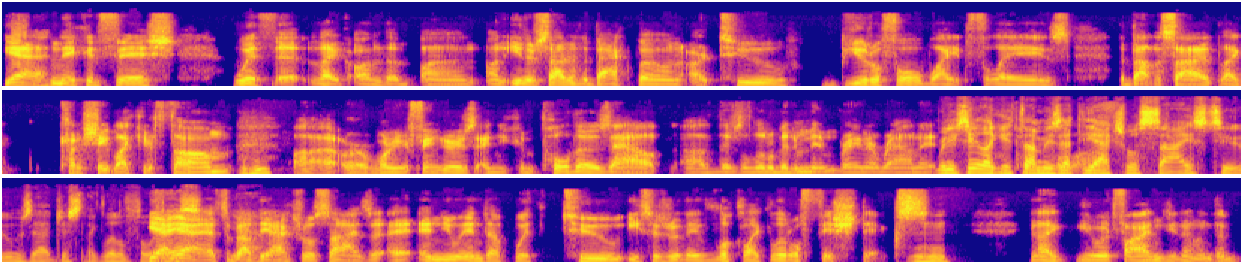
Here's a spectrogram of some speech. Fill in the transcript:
Yeah, naked fish with uh, like on the on on either side of the backbone are two beautiful white fillets about the size like kind of shaped like your thumb Mhm. uh, or one of your fingers, and you can pull those out. Uh, there's a little bit of membrane around it. When you say like your thumb, is that pull the off. actual size too? Is that just like little fillets? Yeah, yeah, it's about Yeah. the actual size, and you end up with two essentially they look like little fish sticks, Mhm. like you would find, you know, in the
